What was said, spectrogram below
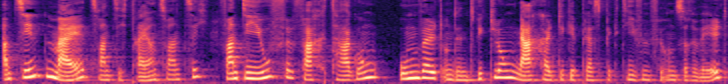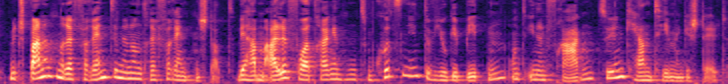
Am 10. Mai 2023 fand die IUFE Fachtagung Umwelt und Entwicklung nachhaltige Perspektiven für unsere Welt mit spannenden Referentinnen und Referenten statt. Wir haben alle Vortragenden zum kurzen Interview gebeten und ihnen Fragen zu ihren Kernthemen gestellt.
